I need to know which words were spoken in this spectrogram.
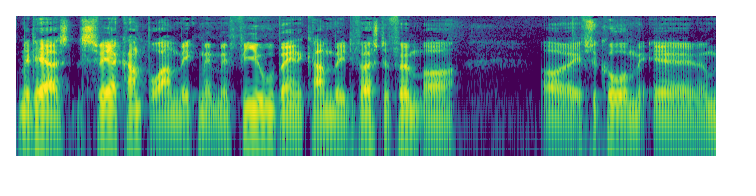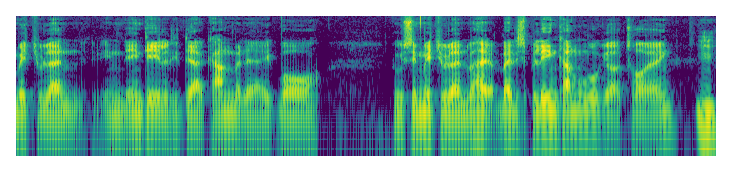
med det her svære kampprogram, ikke? Med, med fire ubanekampe i de første fem, og, og FCK og, øh, og Midtjylland, en, en del af de der kampe der, ikke? hvor nu kan se Midtjylland, hvad, hvad de spillede en kamp uafgjort, tror jeg, ikke? Mm.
